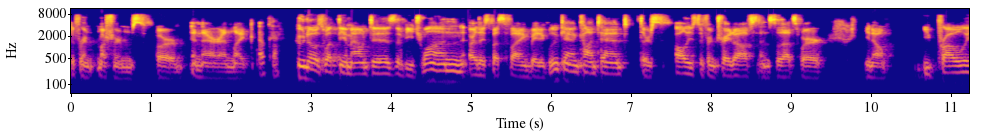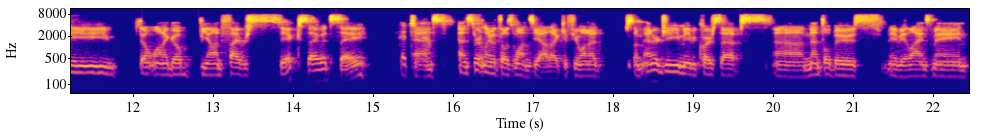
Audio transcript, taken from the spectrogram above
different mushrooms are in there and like okay who knows what the amount is of each one are they specifying beta glucan content there's all these different trade-offs and so that's where you know you probably don't want to go beyond five or six i would say Good to and, know. and certainly with those ones yeah like if you want to some energy, maybe cordyceps, uh, mental boost, maybe a lion's mane.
